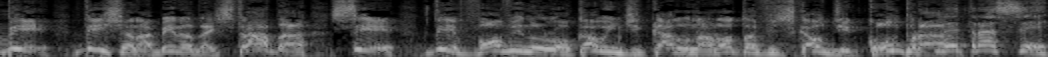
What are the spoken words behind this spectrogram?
B. Deixa na beira da estrada. C. Devolve no local indicado na nota fiscal de compra. Letra C.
